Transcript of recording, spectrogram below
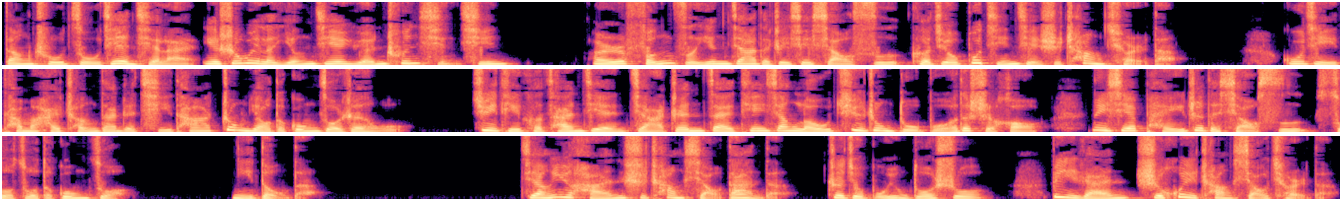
当初组建起来也是为了迎接元春省亲，而冯子英家的这些小厮可就不仅仅是唱曲儿的。估计他们还承担着其他重要的工作任务，具体可参见贾珍在天香楼聚众赌博的时候，那些陪着的小厮所做的工作，你懂的。蒋玉菡是唱小旦的，这就不用多说，必然是会唱小曲儿的。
